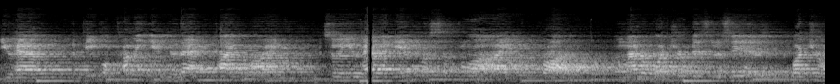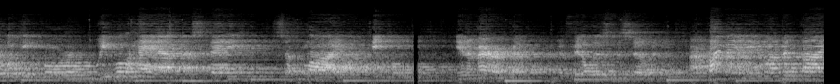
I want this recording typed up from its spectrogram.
You have the people coming into that pipeline, so you have an endless supply of product. No matter what your business is, what you're looking for, we will have a steady supply of people in America to fill this facility. But five million times.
